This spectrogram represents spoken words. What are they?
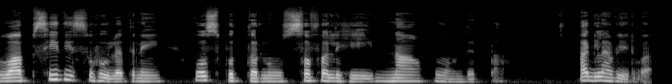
ਵਾਪਸੀ ਦੀ ਸਹੂਲਤ ਨੇ ਉਸ ਪੁੱਤਰ ਨੂੰ ਸਫਲ ਹੀ ਨਾ ਹੋਣ ਦਿੱਤਾ। ਅਗਲਾ ਵੇਰਵਾ।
